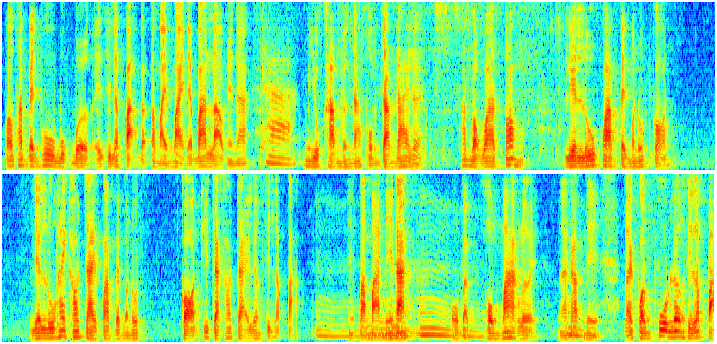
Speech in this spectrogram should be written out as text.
เพราะท่านเป็นผู้บุกเบิกไอ้ศิลปะแบบสมัยใหม่ในบ้านเราเนี่ยนะค่ะมีอยู่คำหนึ่งนะ ผมจำได้เลย ท่านบอกว่าต้องเรียนรู้ความเป็นมนุษย์ก่อน เรียนรู้ให้เข้าใจความเป็นมนุษย์ก่อนที่จะเข้าใจเรื่องศิลปะอืมนี่ ประมาณนี้นะอืมโอ้แบบคมมากเลยนะครับอืมนี่หลายคนพูดเรื่องศิลปะ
